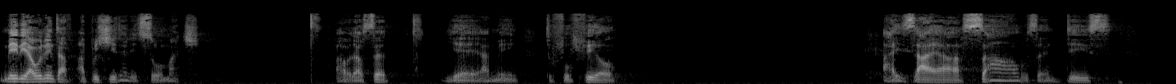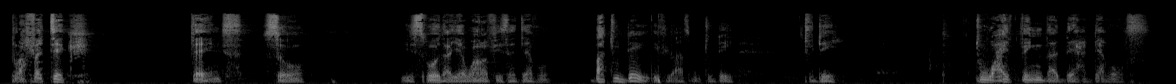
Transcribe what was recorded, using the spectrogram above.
maybe I wouldn't have appreciated it so much. I would have said, yeah, I mean, to fulfill Isaiah, Psalms, and these prophetic things. So you suppose that you're one of you is a devil. But today, if you ask me today, today, do I think that they are devils?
